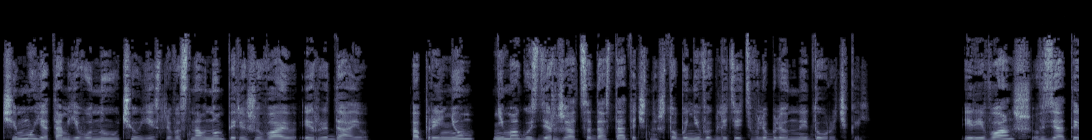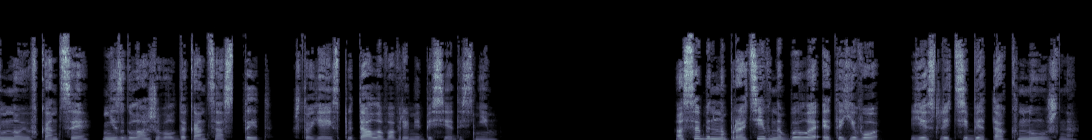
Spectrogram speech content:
Чему я там его научу, если в основном переживаю и рыдаю, а при нем не могу сдержаться достаточно, чтобы не выглядеть влюбленной дурочкой? И реванш, взятый мною в конце, не сглаживал до конца стыд, что я испытала во время беседы с ним. Особенно противно было это его «если тебе так нужно».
